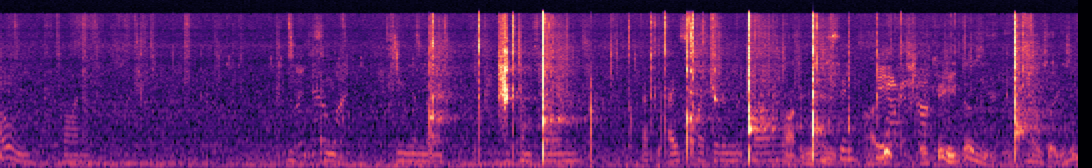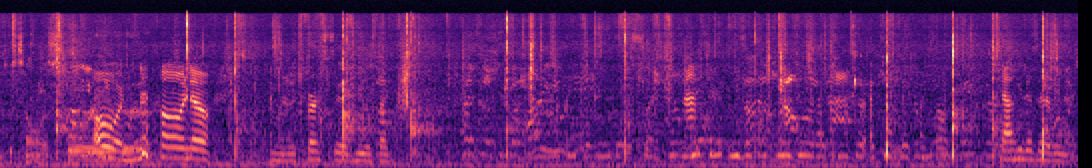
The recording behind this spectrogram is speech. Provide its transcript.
Oh, Bonnie. You can see, see him uh, he comes home, got the ice bucket in the car, Uh, okay, he does eat. I was like, is he just telling us stories? Oh, or- no, no. And when he first did, he was like. Now he does it every night.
